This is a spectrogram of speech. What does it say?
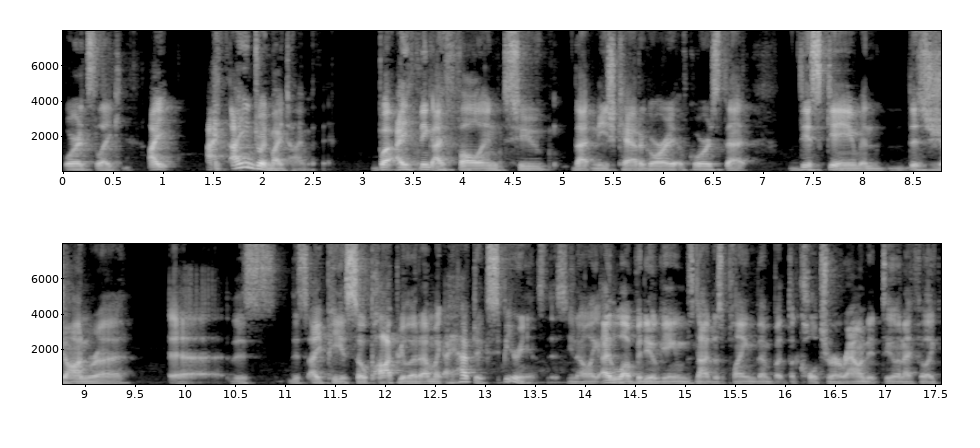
where it's like I, I I enjoyed my time with it, but I think I fall into that niche category, of course, that this game and this genre, uh, this this IP is so popular that I'm like I have to experience this. You know, like I love video games, not just playing them, but the culture around it too. And I feel like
